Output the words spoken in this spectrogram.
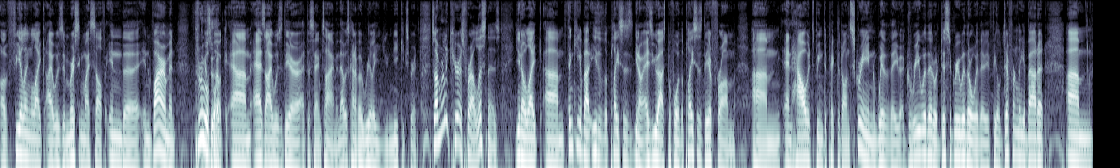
of feeling like I was immersing myself in the environment through a book um, as I was there at the same time, and that was kind of a really unique experience. So I'm really curious for our listeners, you know, like um, thinking about either the places, you know, as you asked before, the places they're from, um, and how it's being depicted on screen, whether they agree with it or disagree with it, or whether they feel differently about it, um,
